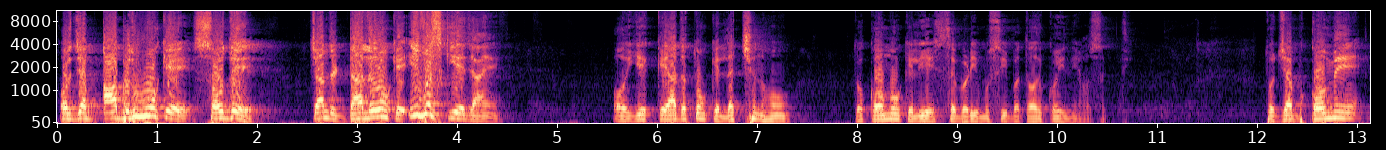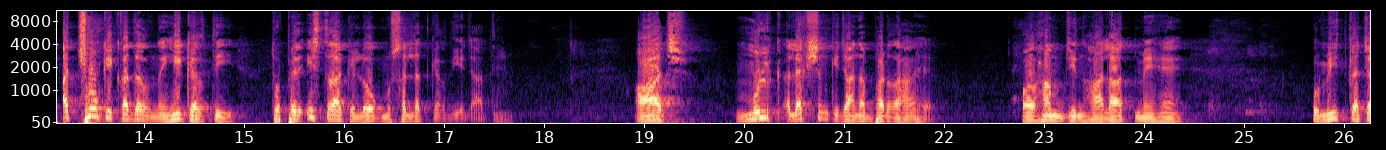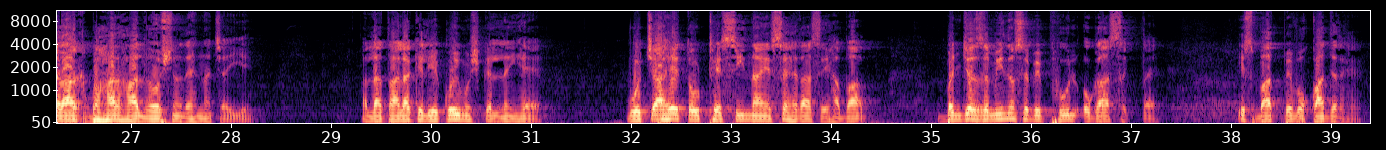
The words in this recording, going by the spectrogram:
اور جب آبروؤں کے سودے چند ڈالروں کے عوض کیے جائیں اور یہ قیادتوں کے لچھن ہوں تو قوموں کے لیے اس سے بڑی مصیبت اور کوئی نہیں ہو سکتی۔ تو جب قومیں اچھوں کی قدر نہیں کرتی تو پھر اس طرح کے لوگ مسلط کر دیے جاتے ہیں۔ آج ملک الیکشن کی جانب بڑھ رہا ہے اور ہم جن حالات میں ہیں، امید کا چراغ بہر حال روشن رہنا چاہیے۔ اللہ تعالیٰ کے لیے کوئی مشکل نہیں ہے۔ وہ چاہے تو اٹھے سینا صحرا سے حباب، بنجر زمینوں سے بھی پھول اگا سکتا ہے۔ اس بات پہ وہ قادر ہے۔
